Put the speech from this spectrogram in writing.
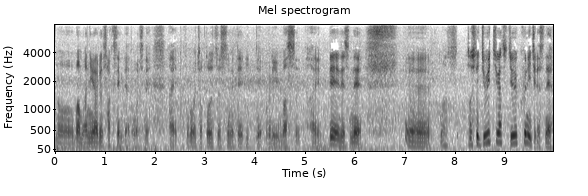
あのまあ、マニュアル作成みたいなところですね。はい。ところをちょっとずつ進めていっております。はい。でですね、えーまあ、そして11月19日ですね。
